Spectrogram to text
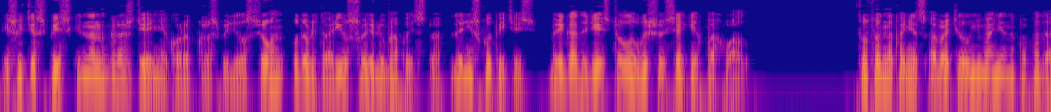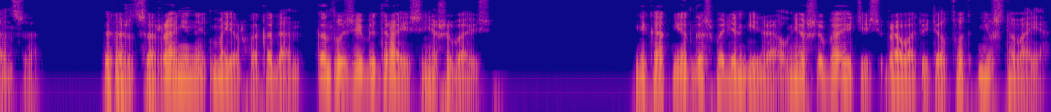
«Пишите списки на награждение», — коротко распорядился он, удовлетворив свое любопытство. «Да не скупитесь, бригада действовала выше всяких похвал». Тут он, наконец, обратил внимание на попаданца. Вы, кажется, ранены, майор Хакадан? Контузия бедра, если не ошибаюсь. Никак нет, господин генерал, не ошибаетесь, браво ответил тот, не вставая.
